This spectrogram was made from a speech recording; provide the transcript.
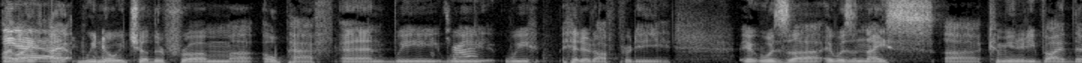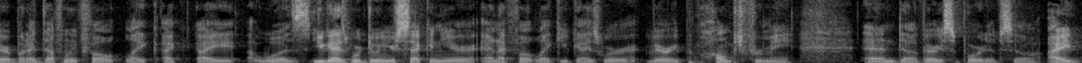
I yeah. like. I, we know each other from uh, OPAF, and we we we hit it off pretty. It was uh, it was a nice uh, community vibe there, but I definitely felt like I I was. You guys were doing your second year, and I felt like you guys were very pumped for me and uh, very supportive. So I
